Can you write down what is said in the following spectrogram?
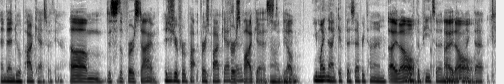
and then do a podcast with you? Um, this is the first time, Is this your po- first podcast? first ever? podcast. Oh, dude. Yep. You might not get this every time I know. with the pizza and I everything know. like that.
